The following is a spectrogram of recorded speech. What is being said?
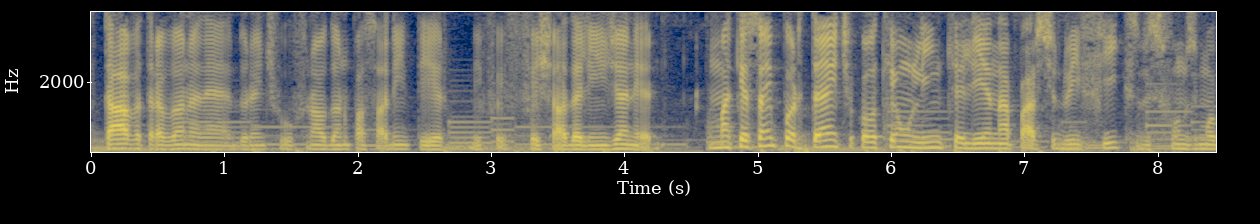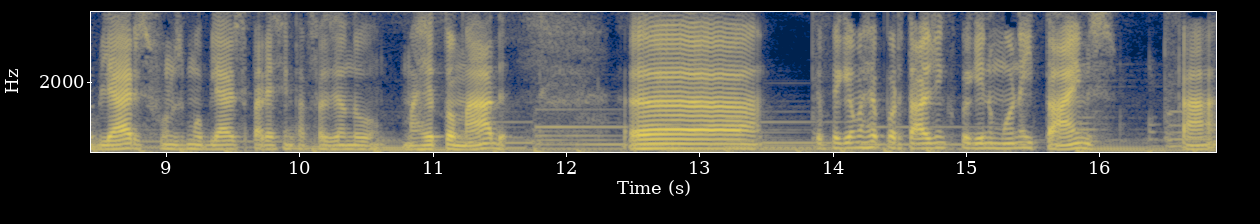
estava travando né, durante o final do ano passado inteiro e foi fechado ali em janeiro. Uma questão importante, eu coloquei um link ali na parte do IFIX, dos fundos imobiliários. Os fundos imobiliários parecem estar fazendo uma retomada. Uh, eu peguei uma reportagem que eu peguei no Money Times, tá?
